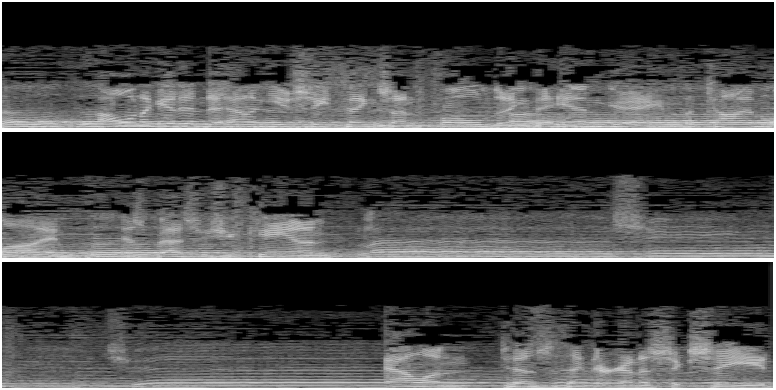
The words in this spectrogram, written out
I want to get into how you see things unfolding, the end game, the timeline, as best as you can. Alan tends to think they're going to succeed,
